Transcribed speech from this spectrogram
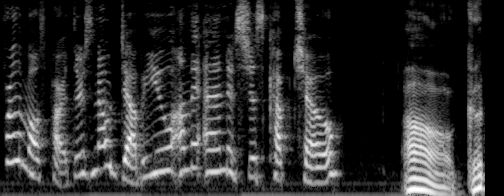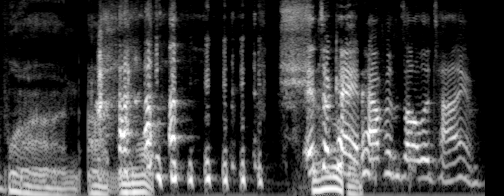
For the most part, there's no W on the end. It's just Kupcho. Oh, good one. Uh, you know it's okay. It happens all the time.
